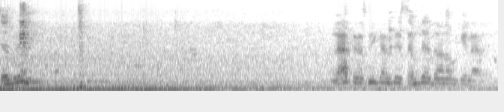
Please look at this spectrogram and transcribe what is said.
સમજ્યું રાત રશ્મિકાંત સમજે તો ઉકેલ આવે.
